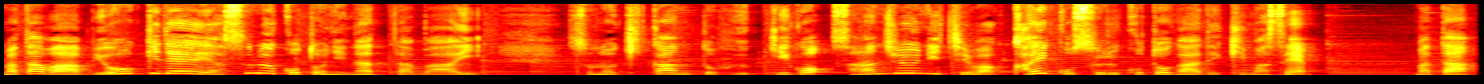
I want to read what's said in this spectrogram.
または病気で休むことになった場合、その期間と復帰後30日は解雇することができません。また、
